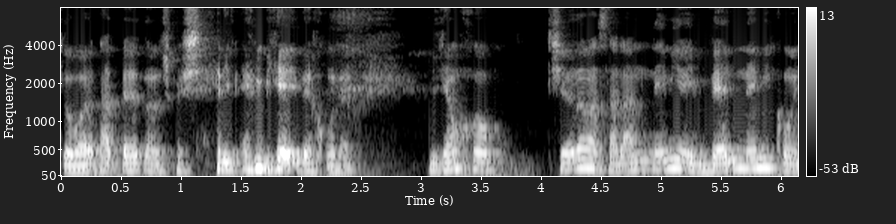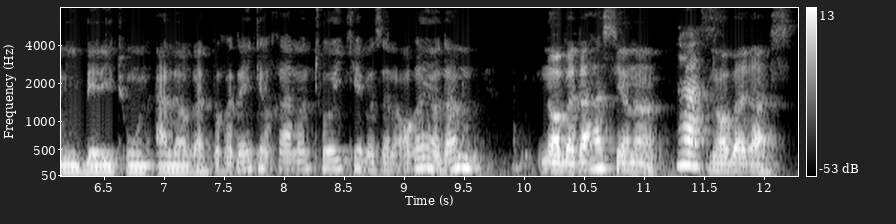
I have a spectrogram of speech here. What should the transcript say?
دوباره بعد بره دانشگاه شریف ام بی ای بخونه. میگم خب چرا مثلا نمیای ول نمی‌کنی بری تو اون علاقت؟ بخاطر اینکه آخه الان تویی که مثلا آقا این آدم نابغه هست یا نه؟ هست. نابغه است.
